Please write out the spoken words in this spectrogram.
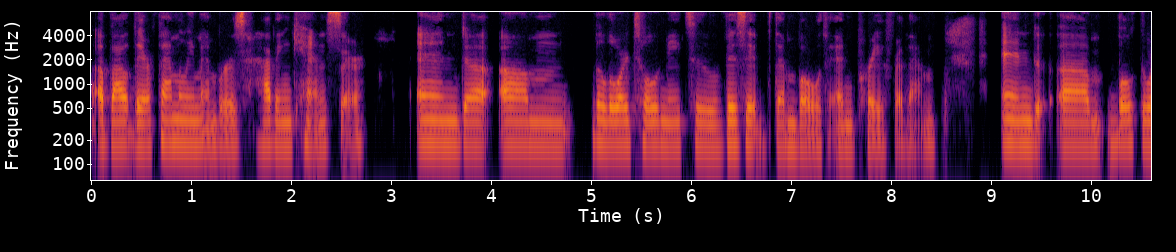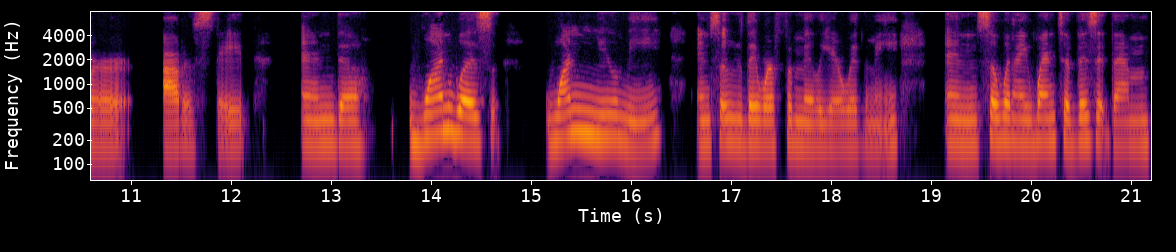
about their family members having cancer. And uh, um, the Lord told me to visit them both and pray for them. And um, both were out of state. And uh, one was, one knew me. And so they were familiar with me. And so when I went to visit them,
